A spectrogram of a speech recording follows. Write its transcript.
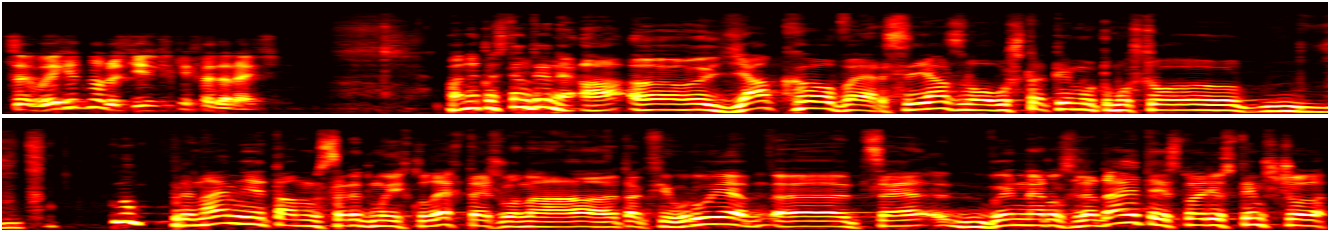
Це вигідно Російській Федерації. Пане Костянтине, а е, як версія знову ж таки, ну тому що. Ну, принаймні, там серед моїх колег теж вона е, так фігурує. Е, Це ви не розглядаєте історію з тим, що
